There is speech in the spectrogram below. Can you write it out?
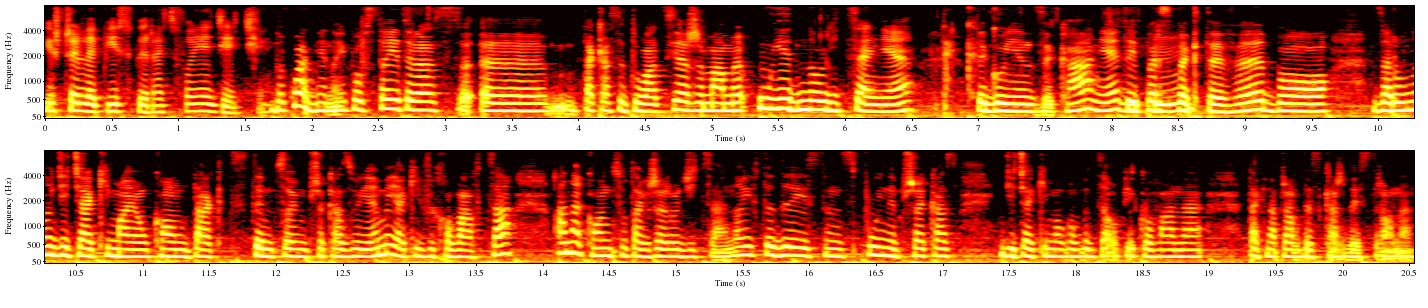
jeszcze lepiej wspierać swoje dzieci. Dokładnie. No i powstaje teraz e, taka sytuacja, że mamy ujednolicenie tego języka, nie? tej Mhm. perspektywy, bo zarówno dzieciaki mają kontakt z tym, co im przekazujemy, jak i wychowawca, a na końcu także rodzice. No i wtedy jest ten spójny przekaz, dzieciaki mogą być zaopiekowane tak naprawdę z każdej strony.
